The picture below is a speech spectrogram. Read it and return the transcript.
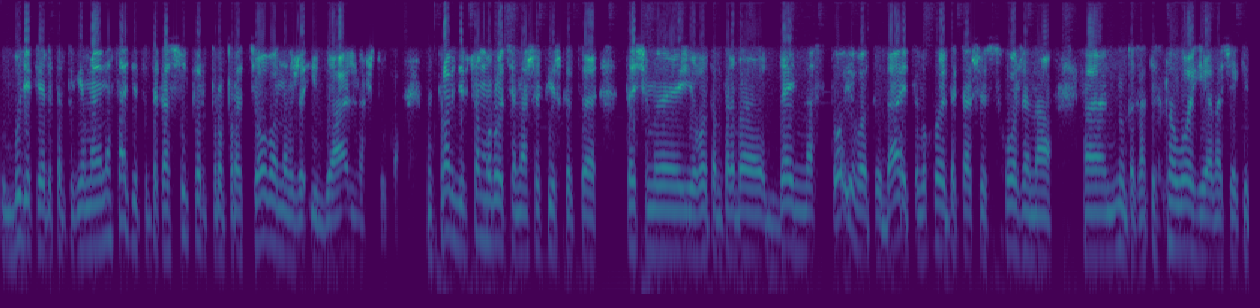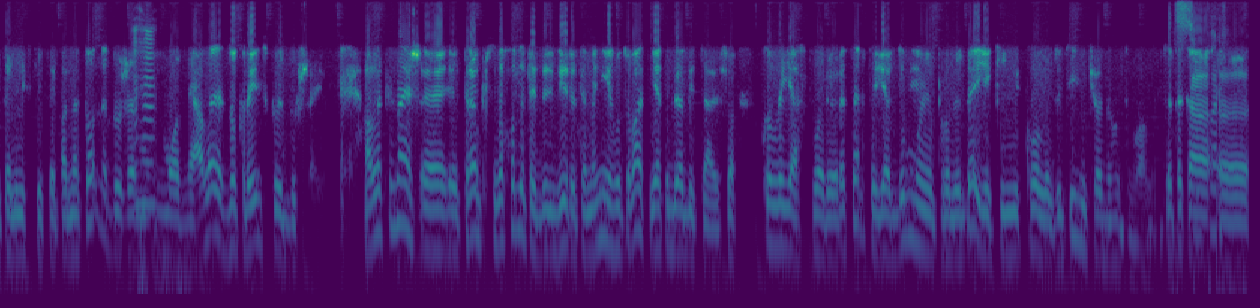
будь-який рецепт, який мене на сайті, це така супер пропрацьована вже ідеальна штука. Насправді в цьому році наша фішка це те, що ми його там треба день настоювати, да, і це виходить така щось схоже на е, ну така технологія, наче як італійський це панетоне дуже Мгм. модне, але з українською душею. Але ти знаєш, е, треба просто заходити, вірити мені і готувати. Я тобі обіцяю, що коли я створюю рецепти, я думаю про людей, які ніколи в житті нічого не готували. Це така. Супер. Е,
